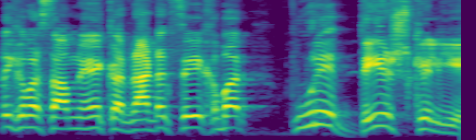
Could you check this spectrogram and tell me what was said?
बड़ी खबर सामने है। कर्नाटक से खबर पूरे देश के लिए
